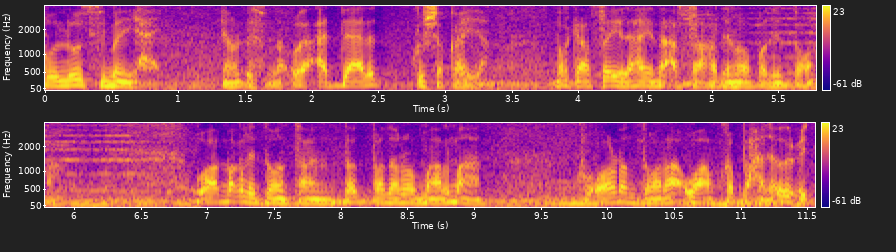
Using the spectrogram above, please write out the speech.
oo loo siman yahay inaanu dhisnaa oo cadaalad ku shaqeeya. Markaasa ilaahayna arsaaqada inoo badin doona waad maqli doontaan dad badan oo maalmahan ku odhan doona waanu ka baxna ucid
